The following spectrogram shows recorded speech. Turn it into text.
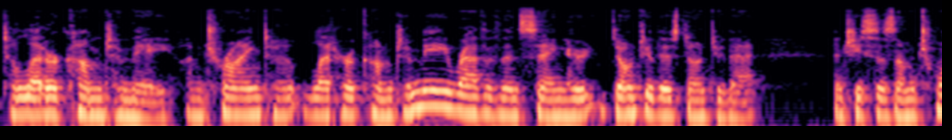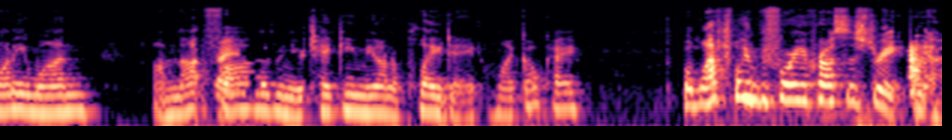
to let her come to me. I'm trying to let her come to me rather than saying, "You don't do this, don't do that." And she says, "I'm 21, I'm not five, right. and you're taking me on a play date." I'm like, "Okay." But watch me before you cross the street. Yeah.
